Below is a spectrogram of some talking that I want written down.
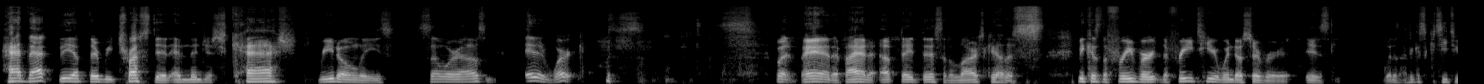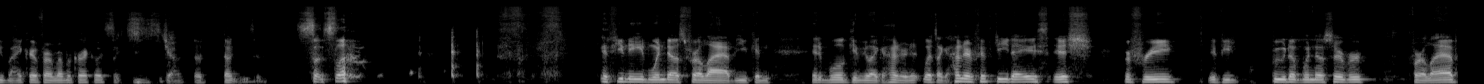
had that be up there, be trusted, and then just cache read onlys somewhere else, it'd work. but man, if I had to update this at a large scale, this because the free ver- the free tier Windows server is what is I think it's a T2 micro if I remember correctly. It's like. Don't, don't use it. It's so slow. if you need Windows for a lab, you can it will give you like 100 what's like 150 days ish for free if you boot up Windows Server for a lab.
